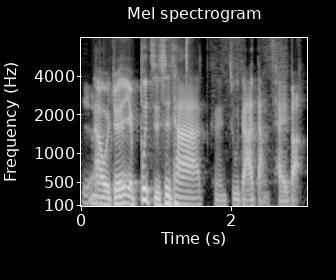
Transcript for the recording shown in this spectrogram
yeah, 那我觉得也不只是他可能主打挡拆吧。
